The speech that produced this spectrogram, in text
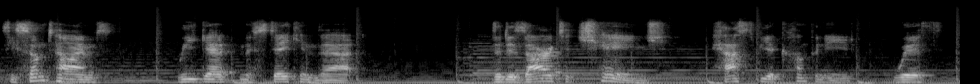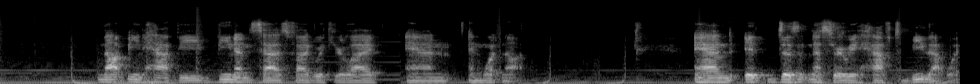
See, sometimes we get mistaken that the desire to change has to be accompanied with not being happy, being unsatisfied with your life, and and whatnot. And it doesn't necessarily have to be that way.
